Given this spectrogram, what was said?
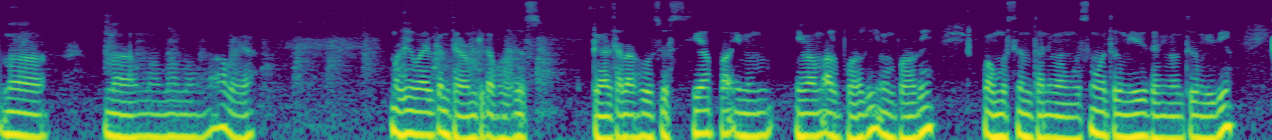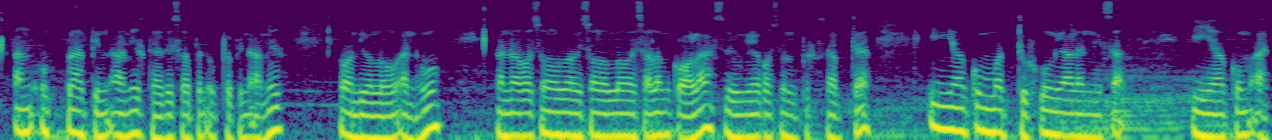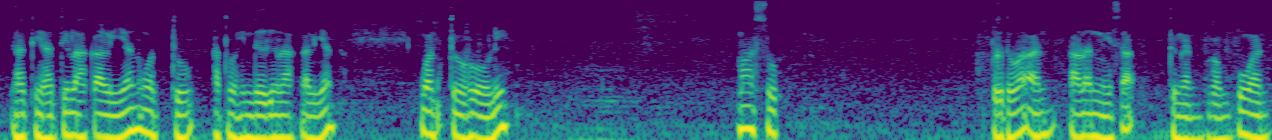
me, apa ya? Meriwayatkan dalam kitab khusus. Dengan sanad khusus siapa Imam Imam Al Bukhari Imam Bukhari wa Muslim dan Imam Muslim wa Tirmidzi dan Imam Tirmidzi an Uqbah bin Amir dari sahabat Uqbah bin Amir radhiyallahu anhu anna Rasulullah sallallahu alaihi wasallam qala sesungguhnya Rasul bersabda iyyakum maddukhuli ala nisa. Iyyakum hati-hatilah kalian waktu atau hindarilah kalian wadduhuli masuk. Berdoaan ala nisa dengan perempuan.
